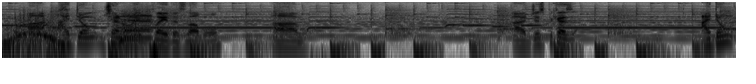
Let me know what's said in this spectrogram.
Uh, I don't generally play this level, um, uh, just because I don't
